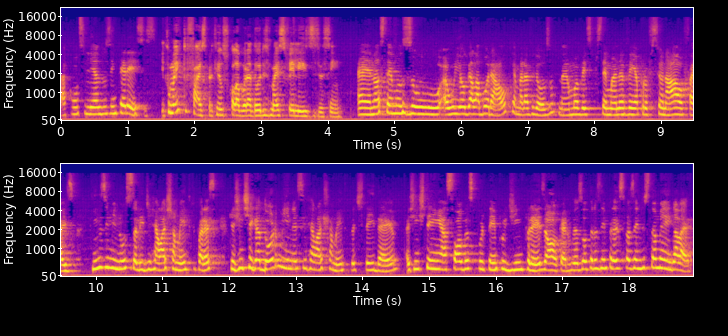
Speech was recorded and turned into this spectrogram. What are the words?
tá conciliando os interesses. E como é que tu faz para ter os colaboradores mais felizes, assim? É, nós temos o, o yoga laboral, que é maravilhoso, né? Uma vez por semana vem a profissional, faz 15 minutos ali de relaxamento, que parece que a gente chega a dormir nesse relaxamento, para te ter ideia. A gente tem as folgas por tempo de empresa, ó, quero ver as outras empresas fazendo isso também, galera.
